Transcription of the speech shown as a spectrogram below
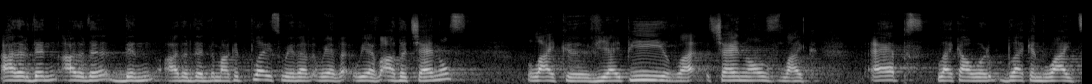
other than other than, other than the marketplace, we have we have we have other channels like uh, VIP like channels, like apps, like our black and white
